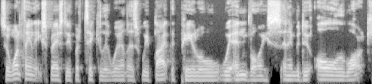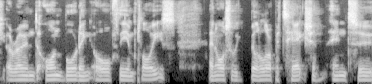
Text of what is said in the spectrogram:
So one thing that Express do particularly well is we back the payroll, we invoice, and then we do all the work around the onboarding of the employees. And also we build a lot of protection into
